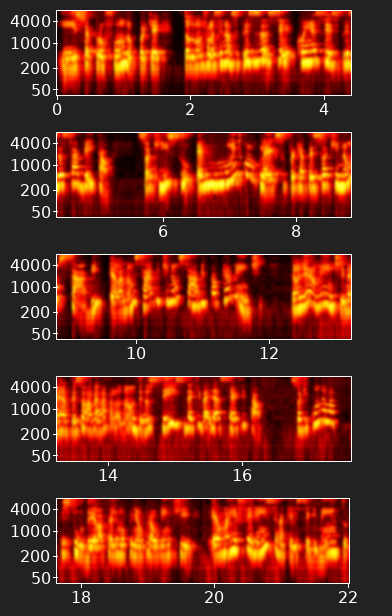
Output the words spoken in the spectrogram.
e isso é profundo, porque todo mundo fala assim: não, você precisa se conhecer, você precisa saber e tal. Só que isso é muito complexo, porque a pessoa que não sabe, ela não sabe que não sabe propriamente. Então, geralmente, né, a pessoa vai lá e fala: não, eu sei, isso daqui vai dar certo e tal. Só que quando ela estuda e ela pede uma opinião para alguém que é uma referência naquele segmento,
